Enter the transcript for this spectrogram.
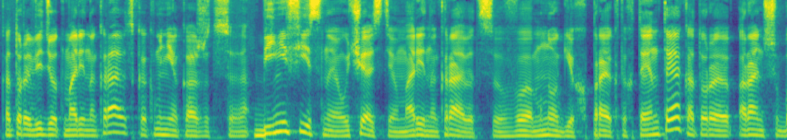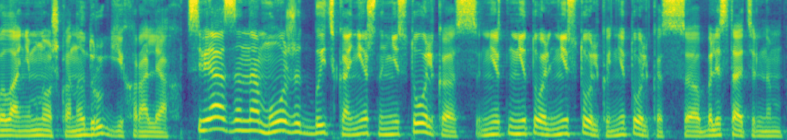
которое ведет Марина Кравец, как мне кажется. Бенефисное участие Марины Кравец в многих проектах ТНТ, которая раньше была немножко на других ролях. Связано, может быть, конечно, не столько с, не, не, то, не столько, не только с блистательным,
